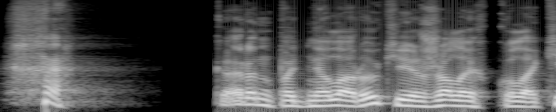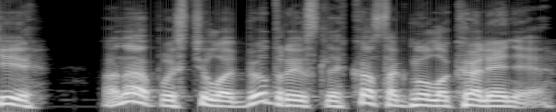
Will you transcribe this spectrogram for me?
«Ха!» Карен подняла руки и сжала их в кулаки. Она опустила бедра и слегка согнула колени.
